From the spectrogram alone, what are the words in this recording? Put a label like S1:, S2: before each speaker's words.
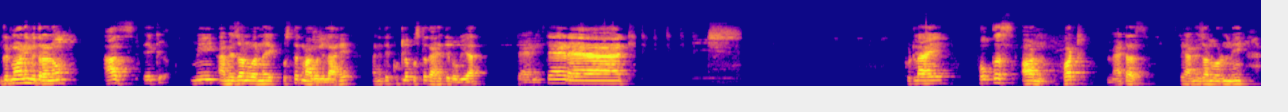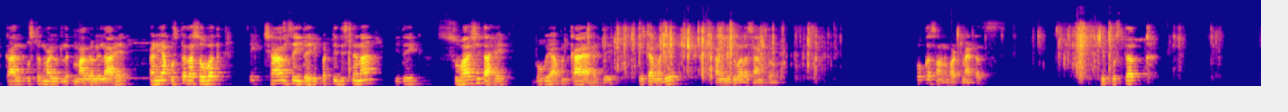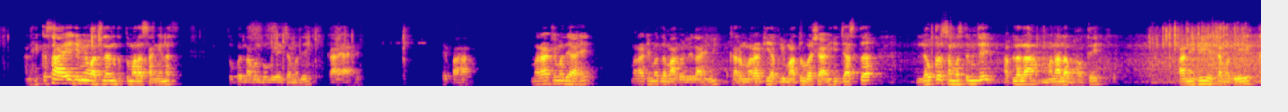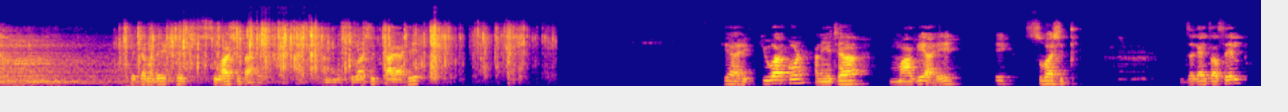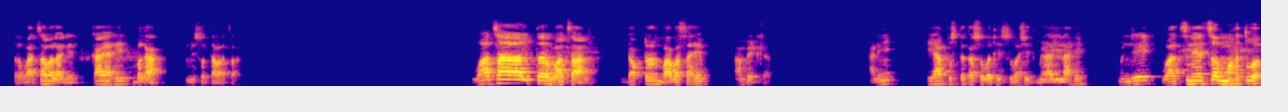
S1: Good morning मित्रांनो. आज एक मी ॲमेझॉनवरनं एक पुस्तक मागवलेलं आहे आणि ते कुठलं पुस्तक आहे ते बघूया टॅन टॅडॅट. कुठलं आहे? फोकस ऑन व्हॉट मॅटर्स हे ॲमेझॉनवरून मी काल पुस्तक मागितलं मागवलेलं आहे. आणि या पुस्तकासोबत एक छानसं इथं ही पट्टी दिसते ना इथे एक सुभाषित आहे. बघूया आपण काय आहे ते. त्याच्यामध्ये आणि मी तुम्हाला सांगतो फोकस ऑन व्हॉट मॅटर्स हे पुस्तक आणि हे कसं आहे हे मी वाचल्यानंतर तुम्हाला सांगेनच. तोपर्यंत आपण बघूया याच्यामध्ये काय आहे. हे पहा. मराठीमध्ये आहे. मराठीमधलं मागवलेलं आहे मी कारण मराठी आपली मातृभाषा आणि ही जास्त लवकर समजते म्हणजे आपल्याला मनाला भावते. आणि हे याच्यामध्ये एक त्याच्यामध्ये एक हे सुभाषित आहे. आणि हे सुभाषित काय आहे? हे आहे क्यू आर कोड आणि याच्या मागे आहे एक सुभाषित. जगायचं असेल तर वाचावं लागेल. काय आहे? बघा तुम्ही स्वतः वाचा. वाचाल तर वाचाल. डॉक्टर बाबासाहेब आंबेडकर. आणि या पुस्तकासोबत हे सुभाषित मिळालेलं आहे. म्हणजे वाचण्याचं महत्त्व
